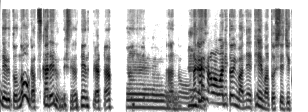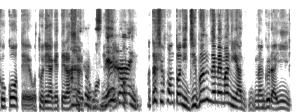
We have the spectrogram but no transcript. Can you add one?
んでると脳が疲れるんですよね。だから。あの、中はい。井さんは割と今ね、テーマとして自己肯定を取り上げてらっしあ、ゃると。思うんですけど、はい。私本当に自分責めマニアなぐらい、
